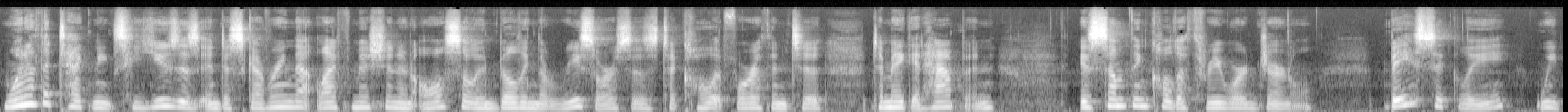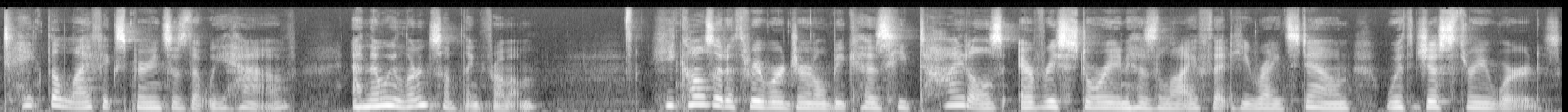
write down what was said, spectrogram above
One of the techniques he uses in discovering that life mission and also in building the resources to call it forth and to, to make it happen is something called a three word journal. Basically, we take the life experiences that we have and then we learn something from them. He calls it a three word journal because he titles every story in his life that he writes down with just three words.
